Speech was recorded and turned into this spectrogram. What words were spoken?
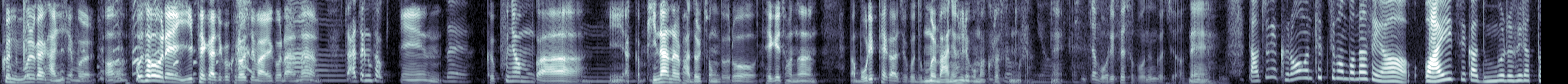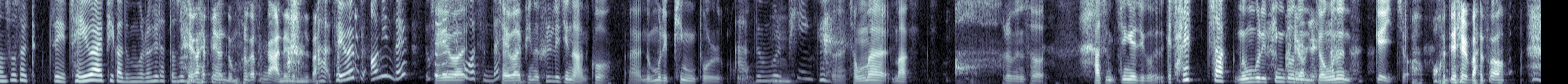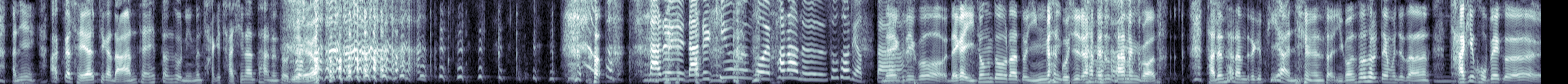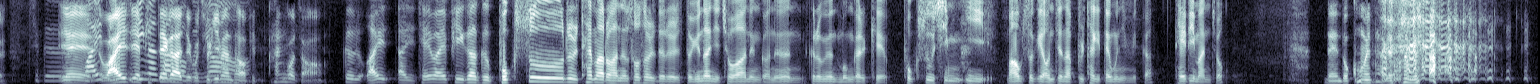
그 눈물과 관심을 어? 소설에 이입해가지고 그러지 말고라는 아. 짜증 섞인 네. 그 푸념과 음. 이 약간 비난을 받을 정도로 되게 저는 막 몰입해가지고 눈물 많이 흘리고 막 그렇습니다. 그렇군요. 네. 진짜 몰입해서 보는 거죠. 네. 나중에 그런 특집 한번 하세요. YG가 눈물을 흘렸던 소설 특집, JYP가 눈물을 흘렸던 소설 JYP는 특집. 눈물 같은 거 안 흘립니다. 아, JYP 아닌데? 흘리실 JY 것 같은데? JYP는 흘리지는 않고 에, 눈물이 핑 돌고 아, 눈물 음. 핑. 예, 정말 막 어, 그러면서 가슴 찡해지고 이렇게 살짝 눈물이 핑 도는 여기- 경우는 꽤 있죠. 어디를 봐서 아니 아까 JYP가 나한테 했던 소리는 자기 자신한테 하는 소리예요. 나를 나를 키우는 거에 파라는 소설이었다. 네 그리고 내가 이 정도라도 인간 고시를 하면서 사는 것 다른 사람들에게 피해 안 주면서 이건 소설 때문이다라는 자기 고백을 지금 예 YG YG에 빗대가지고. 죽이면서 빗- 한 거죠. 그 Y 아니 JYP가 그 복수를 테마로 하는 소설들을 또 유난히 좋아하는 거는 그러면 뭔가 이렇게 복수심이 마음속에 언제나 불타기 때문입니까? 대리 만족? 네 노코멘트 하겠습니다.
